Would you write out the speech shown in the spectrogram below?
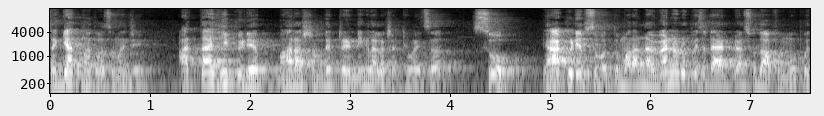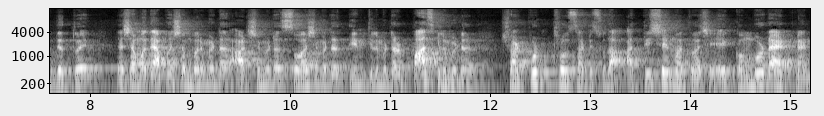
सगळ्यात महत्त्वाचं म्हणजे आता ही पी डी एफ महाराष्ट्रामध्ये ट्रेंडिंगला लक्षात ठेवायचं. सो ह्या पी डी एफसोबत तुम्हाला नव्याण्णव रुपयाचा डायट प्लॅन सुद्धा आपण मोफत देतोय. ज्याच्यामध्ये आपण शंभर मीटर आठशे मीटर सोळाशे मीटर तीन किलोमीटर पाच किलोमीटर शॉर्टपुट थ्रोसाठी सुद्धा अतिशय महत्वाची एक कॉम्बो डायट प्लॅन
